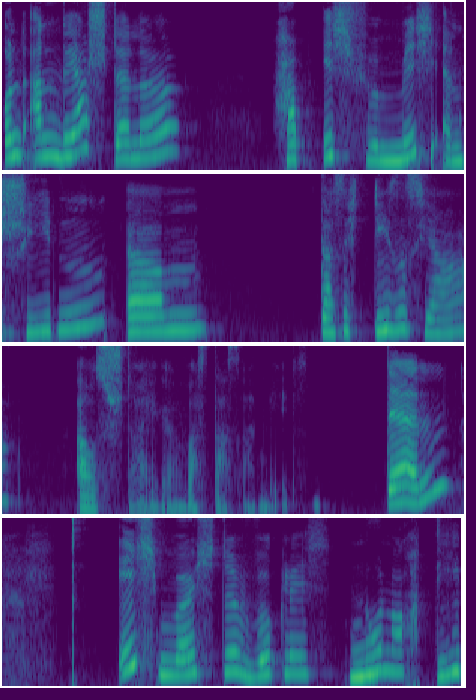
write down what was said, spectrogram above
Und an der Stelle habe ich für mich entschieden, ähm, dass ich dieses Jahr aussteige, was das angeht. Denn ich möchte wirklich nur noch die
